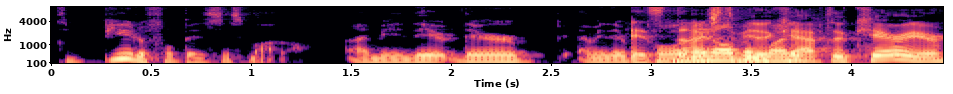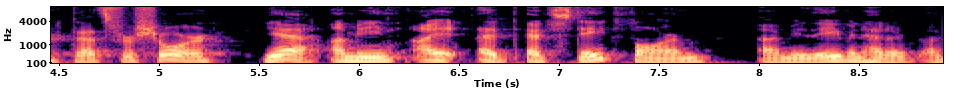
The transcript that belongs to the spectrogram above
It's a beautiful business model. I mean, they're they're. I mean, they're. It's nice to be a money. captive carrier. That's for sure. Yeah, I mean, I at, at State Farm. I mean, they even had a, a,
